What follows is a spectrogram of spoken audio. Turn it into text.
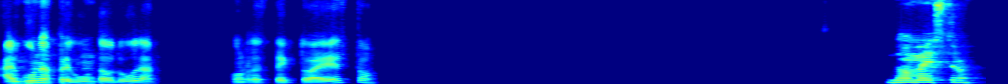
¿Alguna pregunta o duda con respecto a esto? No, maestro.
